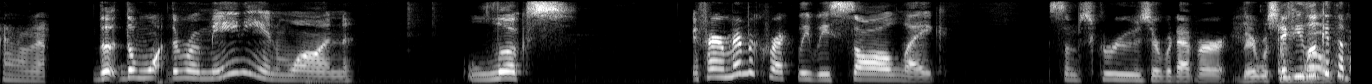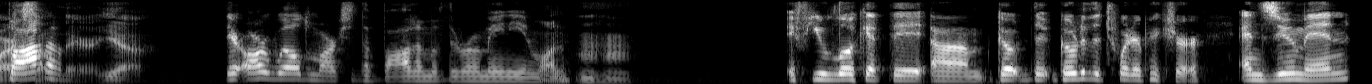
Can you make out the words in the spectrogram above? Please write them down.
I don't know. The the the Romanian one looks. If I remember correctly, we saw like some screws or whatever. There was But some if you look weld at the marks bottom- on there. Yeah. There are weld marks at the bottom of the Romanian one. hmm If you look at the um go the, go to the Twitter picture and zoom in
